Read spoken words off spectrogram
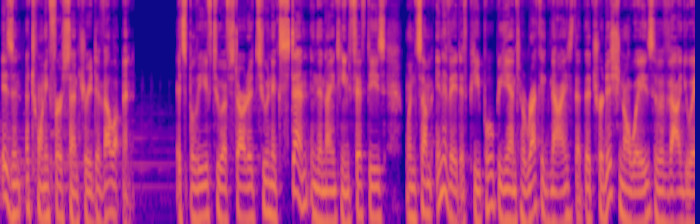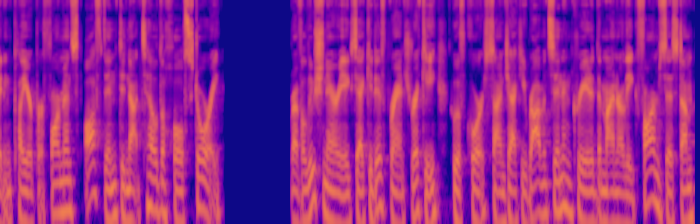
isn't a 21st century development. It's believed to have started to an extent in the 1950s when some innovative people began to recognize that the traditional ways of evaluating player performance often did not tell the whole story. Revolutionary executive Branch Rickey, who of course signed Jackie Robinson and created the minor league farm system,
